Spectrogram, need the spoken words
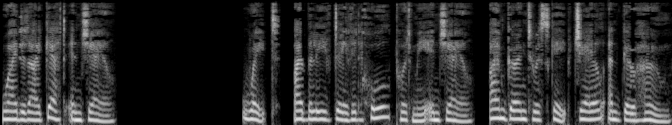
Why did I get in jail? Wait, I believe David Hall put me in jail. I am going to escape jail and go home.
